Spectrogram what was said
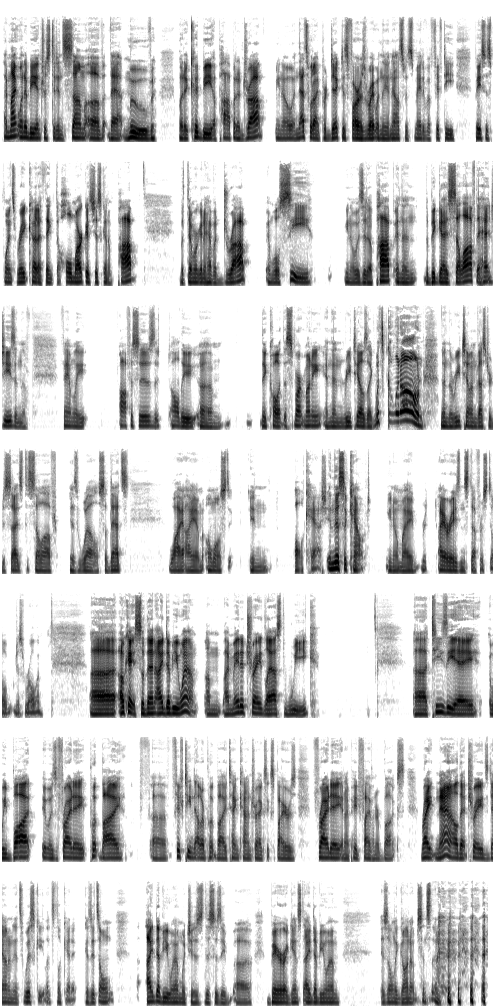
I might want to be interested in some of that move, but it could be a pop and a drop you know, and that's what I predict as far as right when the announcement's made of a 50 basis points rate cut. I think the whole market's just going to pop, but then we're going to have a drop and we'll see, you know, is it a pop and then the big guys sell off the hedgies and the family offices, that all the, um, they call it the smart money and then retail's like what's going on then the retail investor decides to sell off as well so that's why i am almost in all cash in this account. You know, my IRAs and stuff are still just rolling. Uh, okay, so then IWM. Um, I made a trade last week. Uh, TZA, we bought. It was Friday. Put by, uh, fifteen dollar put by, ten contracts expires Friday, and I paid five hundred bucks. Right now, that trades down in its whiskey. Let's look at it because it's on IWM, which is this is a uh, bear against IWM, has only gone up since then.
